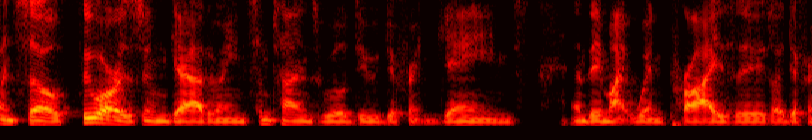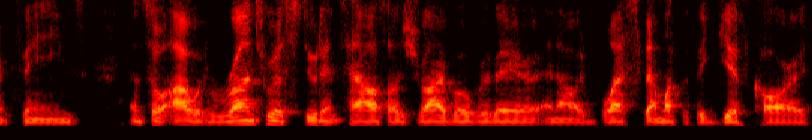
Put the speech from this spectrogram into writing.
And so through our zoom gathering sometimes we'll do different games and they might win prizes or different things. And so i would run to a student's house i would drive over there and i would bless them like with a gift card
